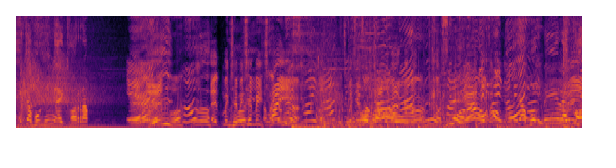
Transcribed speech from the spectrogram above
ไอ้เจ้าพวกนี้ไงขอรับ เอ๊ะ เอ๊ะเอ๊ะไม่ใช่ไม่ใช่ไม่ใช่ไม่ใช่นะไม่ใช่สัตว์ยักษ์นะมั่วซั่วไม่ใช่นะ เจ้าพวกนี้แหละขอ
